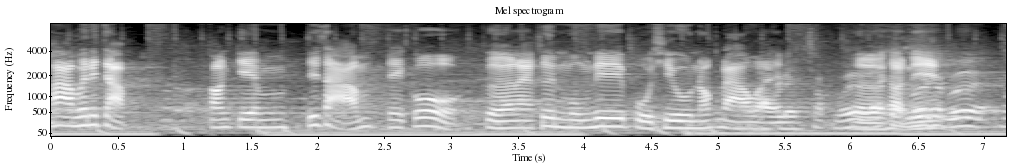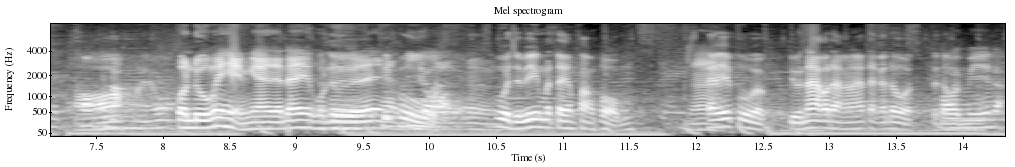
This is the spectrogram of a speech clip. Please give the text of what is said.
ภาพไม่ได้จับตอนเกมที่3เจโก้เกิดอะไรขึ้นมุมที่ปู่ชิวน็อกดาวน์ไว้เอาเลยช็อตเวอร์เออช็อตนี้ช็อตเวอร์เข้าหลังมาแล้วอะคนดูไม่เห็นไงจะได้คนดูคือจะได้พี่ปู่เออปู่จะวิ่งมาเติมฝั่งผมอ่าแค่พี่ปู่แบบอยู่หน้ากระดังนะแต่กระโดดแต่โดร้นอยเมตรอะ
